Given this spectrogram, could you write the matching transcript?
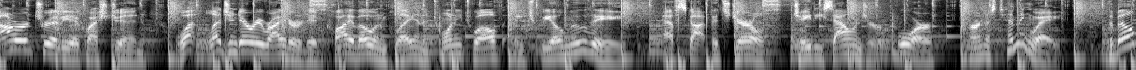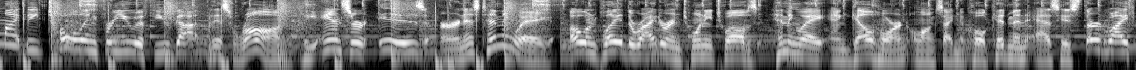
our trivia question What legendary writer did Clive Owen play in a 2012 HBO movie? F. Scott Fitzgerald, J.D. Salinger, or Ernest Hemingway? The bell might be tolling for you if you got this wrong. The answer is Ernest Hemingway. Owen played the writer in 2012's Hemingway and Gellhorn alongside Nicole Kidman as his third wife,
